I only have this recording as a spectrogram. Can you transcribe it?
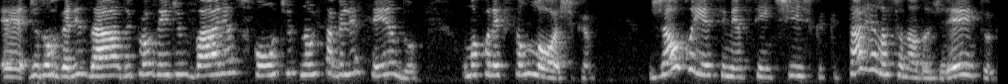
é, desorganizado e provém de várias fontes, não estabelecendo uma conexão lógica. Já o conhecimento científico que está relacionado ao direito,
